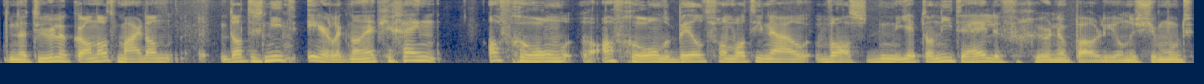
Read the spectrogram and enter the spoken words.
natuurlijk kan dat, maar dan, dat is niet eerlijk. Dan heb je geen afgeronde, afgeronde beeld van wat hij nou was. Je hebt dan niet de hele figuur Napoleon. Dus je moet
